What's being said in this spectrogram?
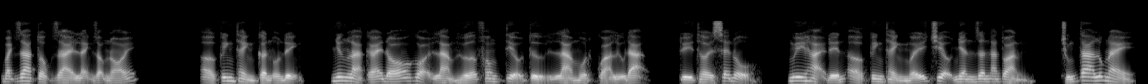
Bạch gia tộc dài lạnh giọng nói, ở kinh thành cần ổn định, nhưng là cái đó gọi làm hứa phong tiểu tử là một quả lựu đạn, tùy thời sẽ nổ, nguy hại đến ở kinh thành mấy triệu nhân dân an toàn. Chúng ta lúc này,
